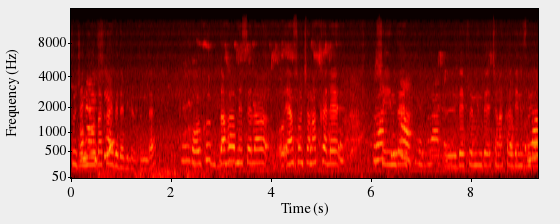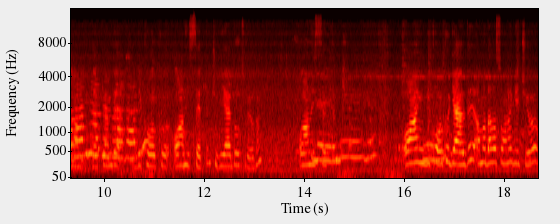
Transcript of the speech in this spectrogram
çocuğumu Ana orada Ayşe. kaybedebilirdim de. Korku daha mesela en son Çanakkale şeyinde e, depreminde Çanakkale Denizi'nde olan depremde bir korku o an hissettim. Çünkü yerde oturuyordum. O an hissettim. O an bir korku geldi ama daha sonra geçiyor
